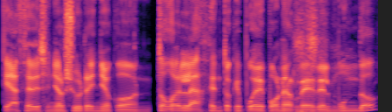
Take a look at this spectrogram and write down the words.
que hace de señor sureño con todo el acento que puede ponerle del mundo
